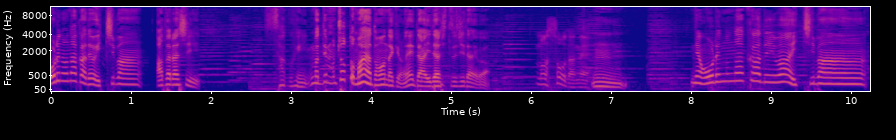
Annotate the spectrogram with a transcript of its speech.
俺の中では一番新しい作品。まあでもちょっと前だと思うんだけどね、大脱出時代は。まあそうだね。うん。で、俺の中では一番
